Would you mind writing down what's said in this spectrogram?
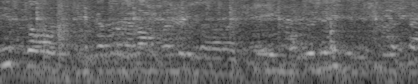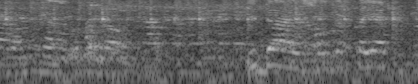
и с Солнцем, которое вам подыгрывало, тень. Вы же видели свет, как вам свет подыграл и дальше, и обстоятельства,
